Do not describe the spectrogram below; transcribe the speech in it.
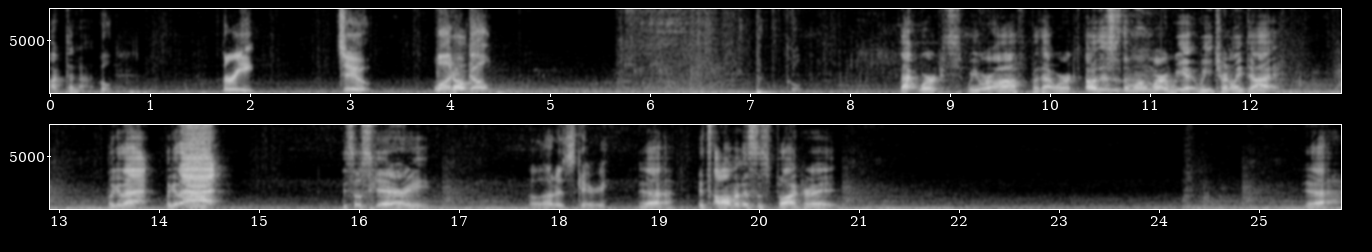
Octonaut. Cool. Three, two, one, Go. go. Cool. That worked. We were off, but that worked. Oh, this is the one where we we eternally die. Look at that. Look at that. It's so scary. Oh, that is scary. Yeah. It's ominous as fuck, right? Yeah.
